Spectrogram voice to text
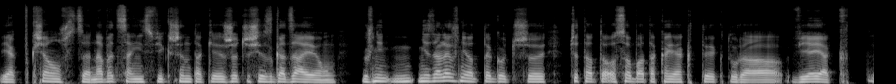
jak w książce, nawet science fiction, takie rzeczy się zgadzają. Już nie, niezależnie od tego, czy czyta to osoba taka jak ty, która wie, jak, y,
